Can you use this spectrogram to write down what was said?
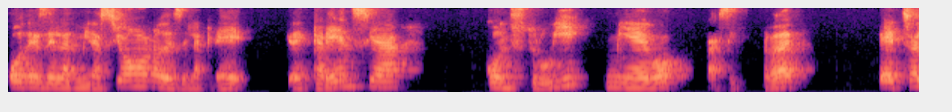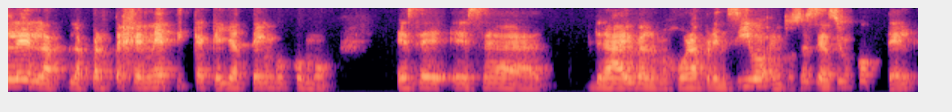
o desde la admiración, o desde la eh, carencia, construí mi ego así, ¿verdad? Échale la, la parte genética que ya tengo como ese, esa drive, a lo mejor aprensivo, entonces se hace un cóctel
